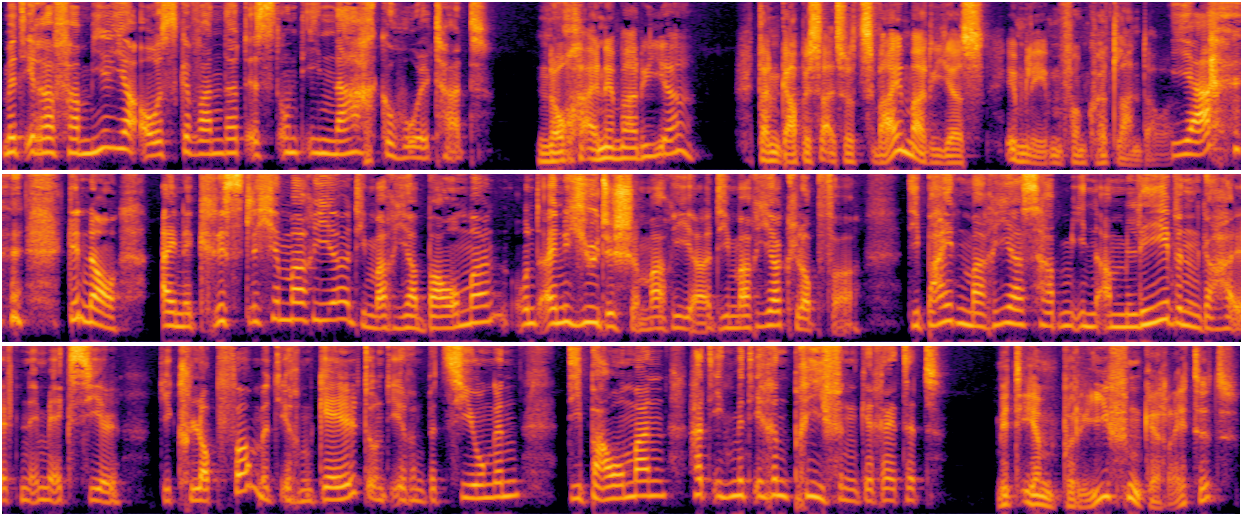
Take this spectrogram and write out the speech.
mit ihrer Familie ausgewandert ist und ihn nachgeholt hat. Noch eine Maria? Dann gab es also zwei Marias im Leben von Kurt Landauer. Ja, genau. Eine christliche Maria, die Maria Baumann, und eine jüdische Maria, die Maria Klopfer. Die beiden Marias haben ihn am Leben gehalten im Exil. Die Klopfer mit ihrem Geld und ihren Beziehungen, die Baumann hat ihn mit ihren Briefen gerettet. Mit ihren Briefen gerettet?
